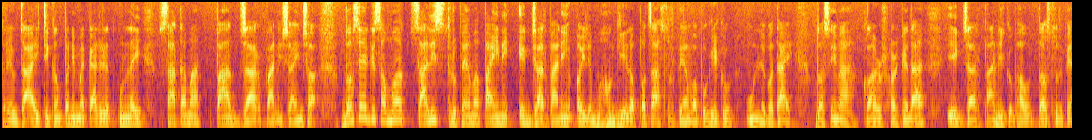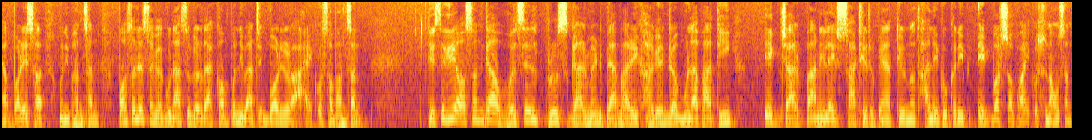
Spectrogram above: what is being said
तर एउटा आइटी कम्पनीमा कार्यरत उनलाई सातामा पाँच जार पानी चाहिन्छ। दसैँ अघिसम्म चालिस रुपियाँमा पाइने एक जार पानी अहिले महँगिएर पचास रुपियाँमा पुगेको उनले बताए। दसैँमा घर फर्किँदा एक जार पानीको भाउ दस रुपियाँ बढेछ। उनी भन्छन् पसलेसँग गुनासो गर्दा कम्पनीबाट बढेर आएको छ भन्छन्। त्यसै गरी असनका होलसेल प्रुस गार्मेन्ट व्यापारी खगेन्द्र मुलापाती एक जार पानीलाई साठी रुपियाँ तिर्न थालेको करिब एक वर्ष भएको सुनाउँछन्।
